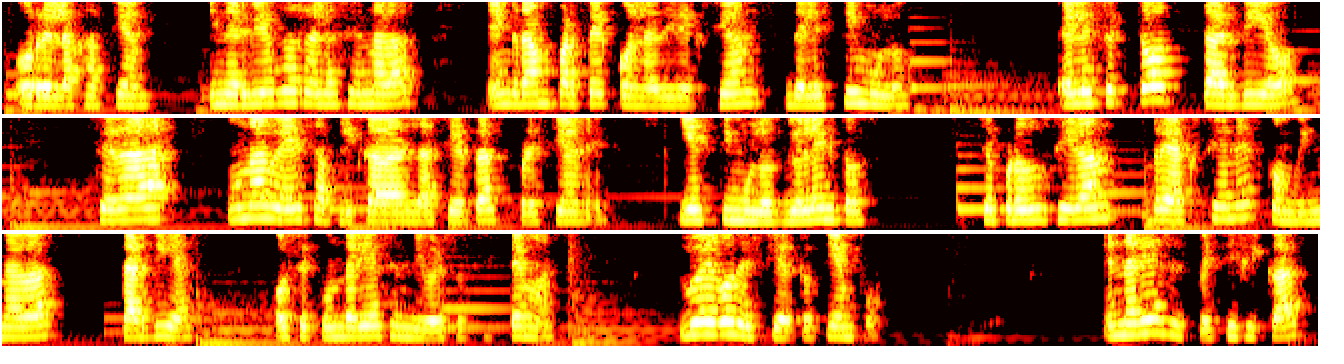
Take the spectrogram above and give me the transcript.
o relajación, y nerviosas relacionadas en gran parte con la dirección del estímulo. El efecto tardío se da una vez aplicadas las ciertas presiones y estímulos violentos. Se producirán reacciones combinadas tardías o secundarias en diversos sistemas, luego de cierto tiempo en áreas específicas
